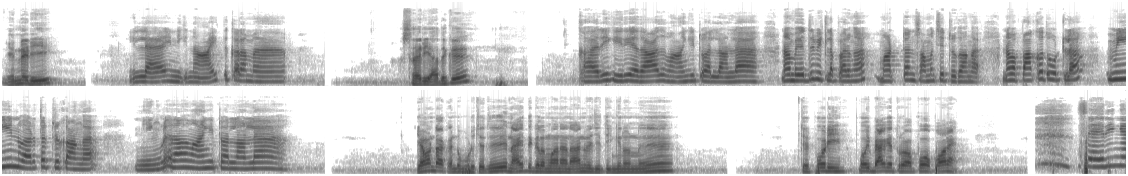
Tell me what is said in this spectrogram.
என்னடி? இல்லை இன்னைக்கு ஞாயிற்றுக்கிழமை. சரி அதுக்கு? கறி கிரி ஏதாவது வாங்கிட்டு வரலாம்ல. நம்ம எதிர் வீட்டில் பாருங்க மட்டன் சமைச்சிட்டு இருக்காங்க. நம்ம பக்கத்து வீட்டில் மீன் வறுத்துட்டு இருக்காங்க. நீங்களும் ஏதாவது வாங்கிட்டு வரலாம்ல. எவன்டா கண்டுபிடிச்சது? ஞாயிற்றுக்கிழமை நான்வெஜ் திங்கணும்னு. சரி போடி போய் பேக் எடுத்துருவா போ போகிறேன் சரிங்க.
